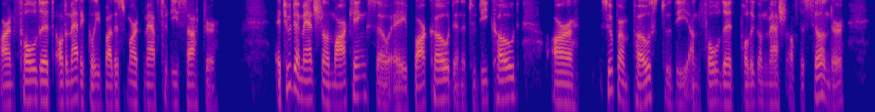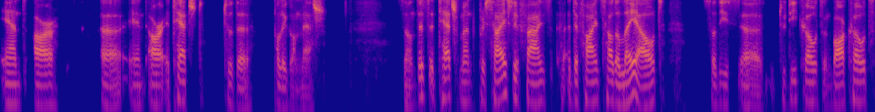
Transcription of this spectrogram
are unfolded automatically by the SmartMap 3D software. A two-dimensional marking, so a barcode and a 2D code, are superimposed to the unfolded polygon mesh of the cylinder and are uh, and are attached to the polygon mesh. So this attachment precisely defines, defines how the layout so these uh, 2D codes and barcodes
